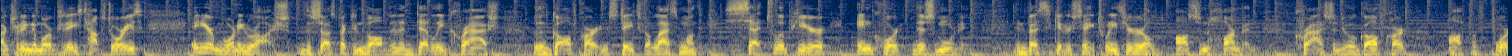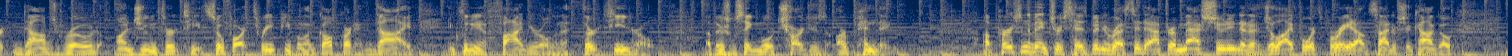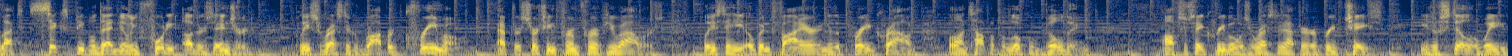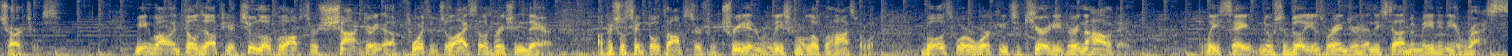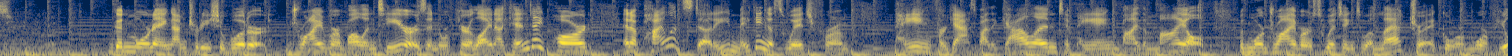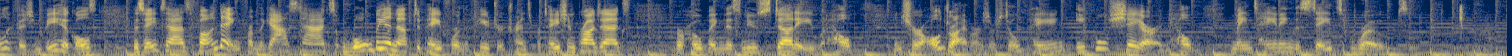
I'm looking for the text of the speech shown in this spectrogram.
Now turning to more of today's top stories in your morning rush. The suspect involved in a deadly crash with a golf cart in Statesville last month set to appear in court this morning. Investigators say 23-year-old Austin Harmon crashed into a golf cart off of Fort Dobbs Road on June 13th. So far, three people in the golf cart have died, including a five-year-old and a 13-year-old. Officials say more charges are pending. A person of interest has been arrested after a mass shooting at a July 4th parade outside of Chicago left six people dead, nearly 40 others injured. Police arrested Robert Crimo after searching for him for a few hours. Police say he opened fire into the parade crowd while on top of a local building. Officers say Crimo was arrested after a brief chase. He is still awaiting charges. Meanwhile, in Philadelphia, two local officers shot during a 4th of July celebration there. Officials say both officers were treated and released from a local hospital. Both were working security during the holiday. Police say no civilians were injured and they still haven't made any arrests. Good morning. I'm Tradisha Woodard. Driver volunteers in North Carolina can take part in a pilot study making a switch from paying for gas by the gallon to paying by the mile. With more drivers switching to electric or more fuel efficient vehicles, the state says funding from the gas tax won't be enough to pay for the future transportation projects. They're hoping this new study would help ensure all drivers are still paying equal share and help maintaining the state's roads.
